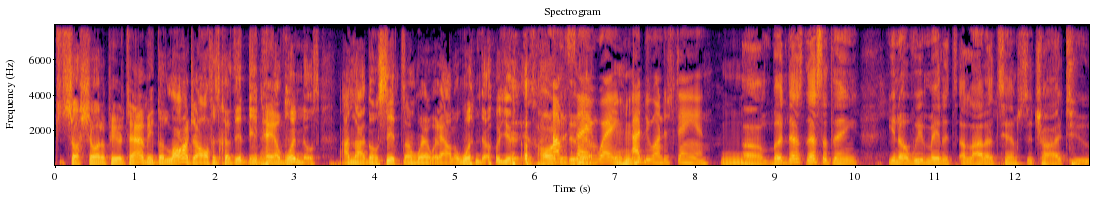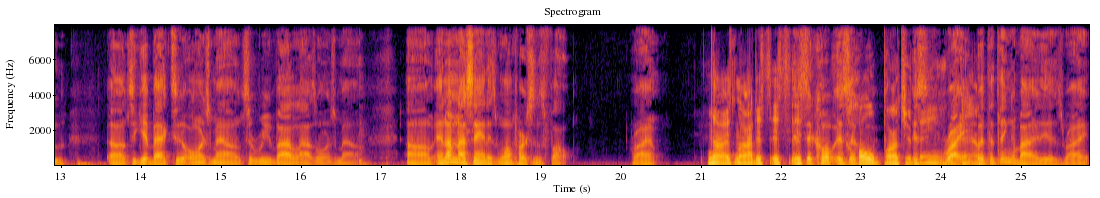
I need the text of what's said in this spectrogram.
so short a period of time the larger office because it didn't have windows. I'm not gonna sit somewhere without a window. You know? it's hard I'm to the do same that. way. Mm-hmm. I do understand. Um, but that's that's the thing. You know, we've made a, a lot of attempts to try to uh, to get back to Orange Mound to revitalize Orange Mound. Um, and I'm not saying it's one person's fault, right? No, it's not. It's it's It's it's, a co- it's a whole bunch of things. Right. Yeah. But the thing about it is, right,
